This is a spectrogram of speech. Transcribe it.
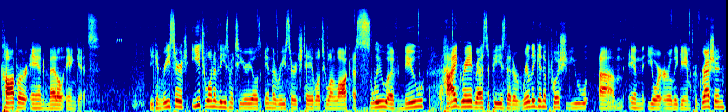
copper, and metal ingots. You can research each one of these materials in the research table to unlock a slew of new high-grade recipes that are really going to push you um, in your early game progression.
